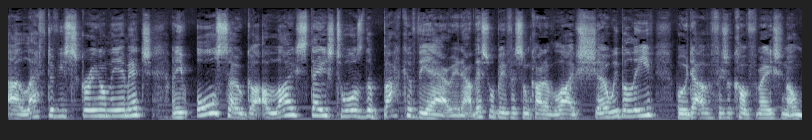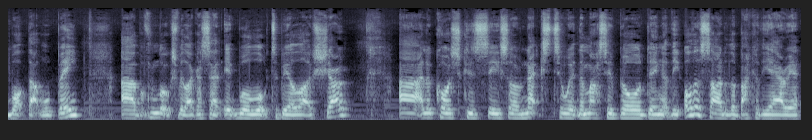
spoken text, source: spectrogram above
uh, left of your screen on the image, and you've also got a live stage towards the back of the area. Now this will be for some kind of live show, we believe, but we don't have official confirmation on what that will be. Uh, but from looks of it, like I said, it will look to be a live show. Uh, and of course you can see sort of next to it the massive building at the other side of the back of the area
